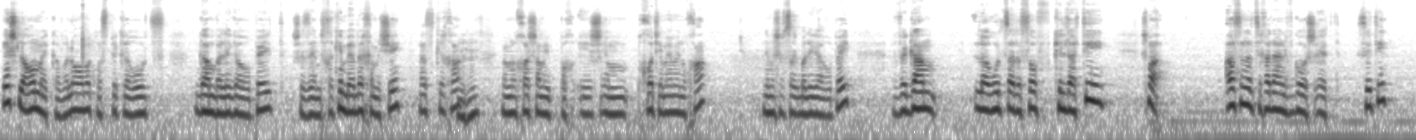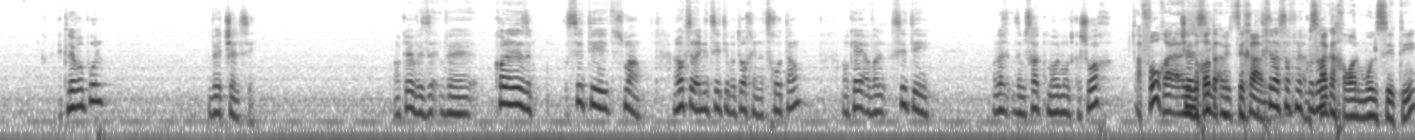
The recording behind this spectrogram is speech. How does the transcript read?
שיש לה עומק, אבל לא עומק מספיק לרוץ גם בליגה האירופאית, שזה משחקים בימי חמישי, להזכירך. Mm-hmm. שם פח, יש הם פחות ימי מנוחה, למי שמשחק בליגה האירופאית, וגם לרוץ עד הסוף, כי לדעתי, שמע, ארסנל צריך עדיין לפגוש את סיטי, את ליברפול ואת צ'לסי. אוקיי? וזה, וכל אלה זה, סיטי, תשמע, אני לא רוצה להגיד סיטי בטוח ינצחו אותם, אוקיי? אבל סיטי, הולך, זה משחק מאוד מאוד קשוח. הפוך, אני זוכר, סליחה, התחיל לאסוף נקודות. המשחק האחרון מול סיטי,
